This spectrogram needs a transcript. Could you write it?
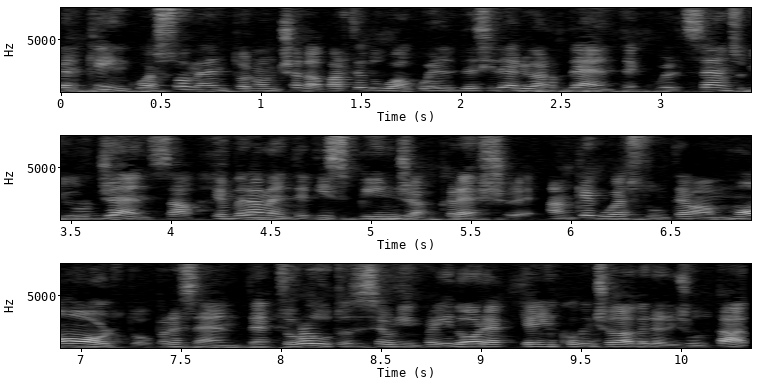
perché in questo momento non c'è da parte tua quel desiderio ardente, quel senso di urgenza che veramente ti spinge a crescere. Anche questo è un tema molto presente, soprattutto se sei un imprenditore che incomincia ad avere risultati.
